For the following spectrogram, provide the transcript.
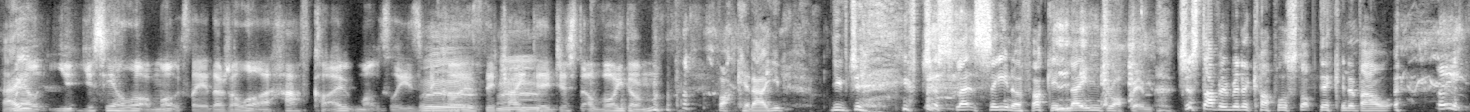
Well, you, you see a lot of Moxley. There's a lot of half cut out Moxleys Mm, because they tried mm. to just avoid them. Fucking hell. You, You've just you've just let Cena fucking name drop him. Just have him in a couple. Stop dicking about. Like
